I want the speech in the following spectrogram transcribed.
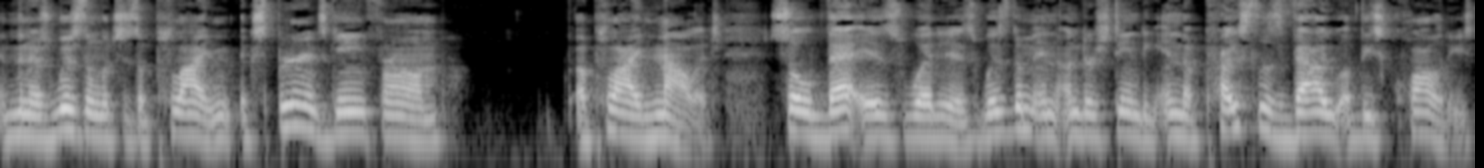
and then there's wisdom, which is applied experience gained from applied knowledge. So that is what it is wisdom and understanding, and the priceless value of these qualities.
